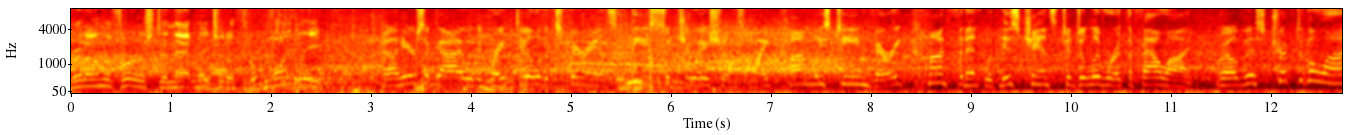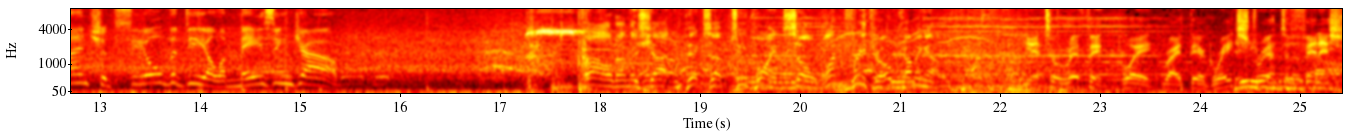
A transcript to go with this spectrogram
Good on the first, and that makes it a three-point lead. Now, here's a guy with a great deal of experience in these situations. Mike Conley's team very confident with his chance to deliver at the foul line. Well, this trip to the line should seal the deal. Amazing job. Fouled on the shot and picks up two points. So one free throw coming up. Yeah, terrific play right there. Great strength to finish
